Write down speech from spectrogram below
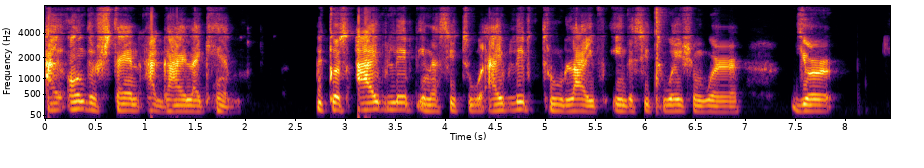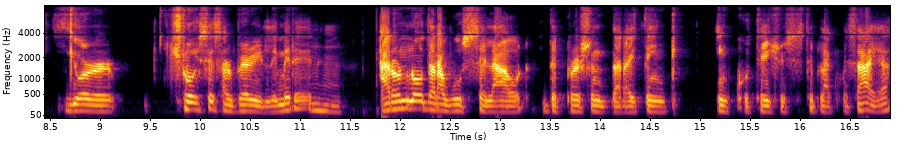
I understand a guy like him because I've lived in a situation, I've lived through life in the situation where your your choices are very limited. Mm-hmm. I don't know that I will sell out the person that I think, in quotations, is the Black Messiah.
